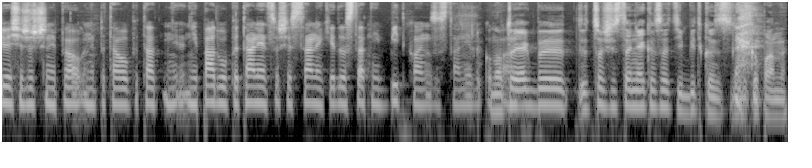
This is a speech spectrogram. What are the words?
Dziwię się, że jeszcze nie, nie, pytało, pyta, nie, nie, padło pytanie, co się stanie, kiedy ostatni bitcoin zostanie wykopany. No to jakby, co się stanie, jak ostatni bitcoin zostanie wykopany.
